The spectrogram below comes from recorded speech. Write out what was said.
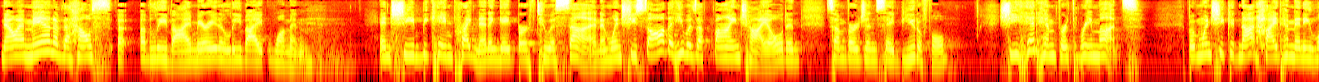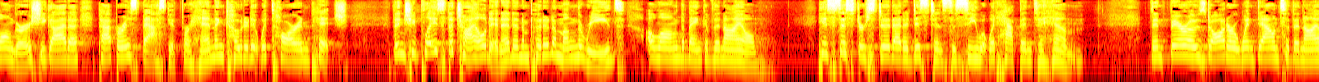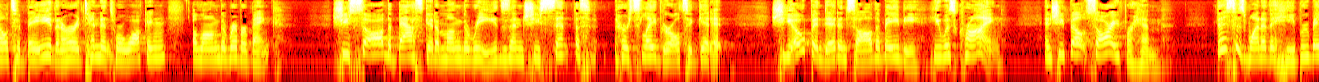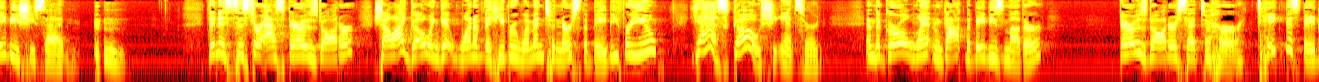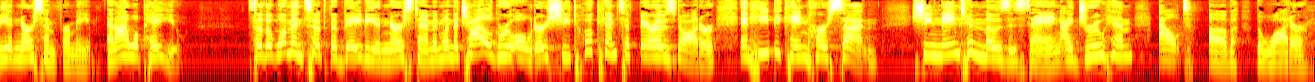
Now, a man of the house uh, of Levi married a Levite woman, and she became pregnant and gave birth to a son. And when she saw that he was a fine child, and some versions say beautiful, she hid him for three months. But when she could not hide him any longer, she got a papyrus basket for him and coated it with tar and pitch. Then she placed the child in it and put it among the reeds along the bank of the Nile. His sister stood at a distance to see what would happen to him. Then Pharaoh's daughter went down to the Nile to bathe and her attendants were walking along the riverbank. She saw the basket among the reeds and she sent the, her slave girl to get it. She opened it and saw the baby. He was crying and she felt sorry for him. This is one of the Hebrew babies, she said. Then his sister asked Pharaoh's daughter, Shall I go and get one of the Hebrew women to nurse the baby for you? Yes, go, she answered. And the girl went and got the baby's mother. Pharaoh's daughter said to her, Take this baby and nurse him for me, and I will pay you. So the woman took the baby and nursed him, and when the child grew older, she took him to Pharaoh's daughter, and he became her son. She named him Moses, saying, I drew him out of the water.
